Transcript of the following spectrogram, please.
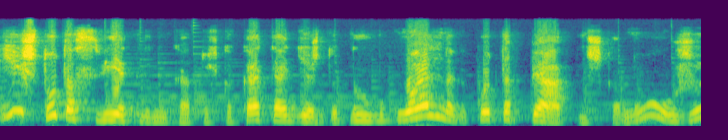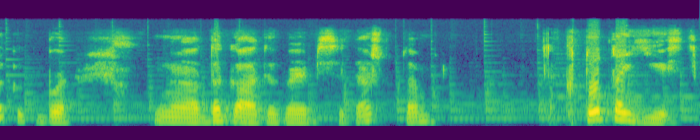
и что-то светленькое, то есть какая-то одежда, ну, буквально какое-то пятнышко, но уже как бы э, догадываемся, да, что там кто-то есть.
